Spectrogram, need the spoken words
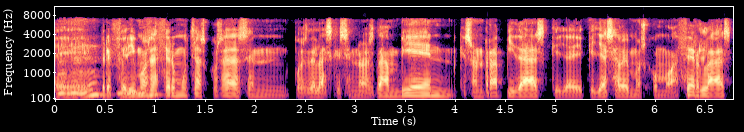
Eh, preferimos hacer muchas cosas en, pues de las que se nos dan bien, que son rápidas, que ya, que ya sabemos cómo hacerlas,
